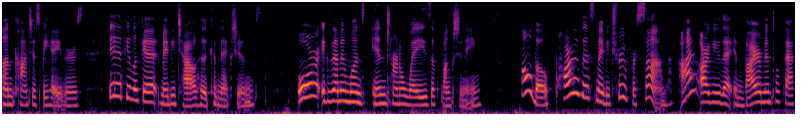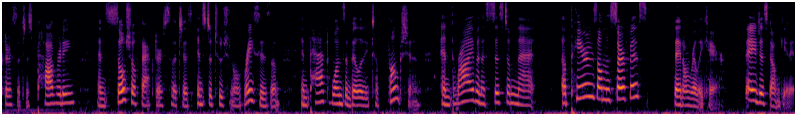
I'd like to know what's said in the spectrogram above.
unconscious behaviors, if you look at maybe childhood connections, or examine one's internal ways of functioning Although part of this may be true for some, I argue that environmental factors such as poverty and social factors such as institutional racism impact one's ability to function and thrive in a system that appears on the surface they don't really care. They just don't get it.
